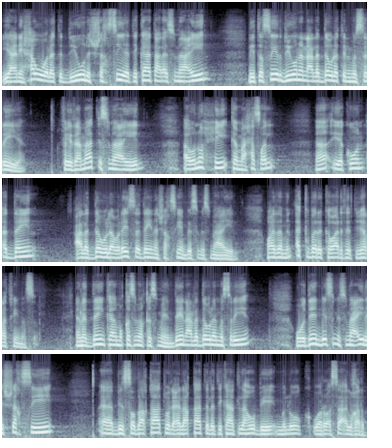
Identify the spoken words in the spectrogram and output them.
يعني حولت الديون الشخصية التي كانت على إسماعيل لتصير ديونا على الدولة المصرية. فإذا مات إسماعيل أو نحي كما حصل يكون الدين على الدولة وليس دينا شخصيا باسم إسماعيل. وهذا من أكبر الكوارث التي جرت في مصر. لأن الدين كان مقسم قسمين دين على الدولة المصرية ودين باسم إسماعيل الشخصي آه، بالصداقات والعلاقات التي كانت له بملوك ورؤساء الغرب.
